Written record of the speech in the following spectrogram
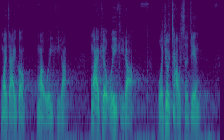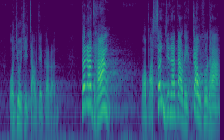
我就讲，我系危机啦，我系佢危机啦，我就找时间，我就去找这个人，跟他谈，我把圣经的道理告诉他，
